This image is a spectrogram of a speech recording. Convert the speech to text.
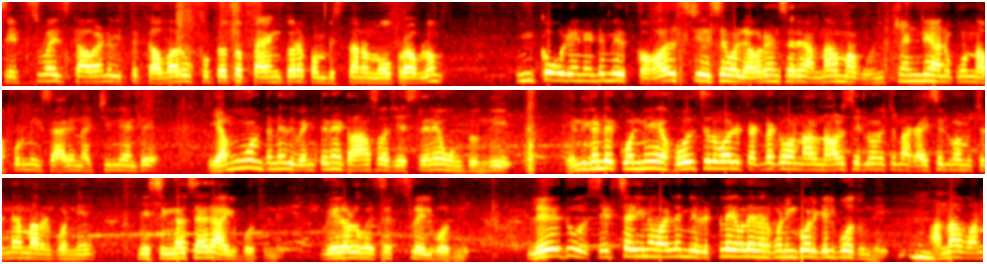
సెట్స్ వైజ్ కావాలంటే విత్ కవర్ ఫోటోతో ప్యాంక్ తోనే పంపిస్తాను నో ప్రాబ్లం ఇంకొకటి ఏంటంటే మీరు కాల్స్ చేసే వాళ్ళు ఎవరైనా సరే అన్న మాకు ఉంచండి అనుకున్నప్పుడు మీకు శారీ నచ్చింది అంటే అమౌంట్ అనేది వెంటనే ట్రాన్స్ఫర్ చేస్తేనే ఉంటుంది. ఎందుకంటే కొన్ని హోల్సేల్ వాళ్ళు టక్టక్ నాకు నాలుగు సెట్లు పంపించండి నాకు ఐదు సెట్లు పంపించండి అన్నారు అనుకోండి మీ సింగిల్ శారీ ఆగిపోతుంది. వేరే వాళ్ళు సెట్స్లో వెళ్ళిపోతుంది. లేదు సెట్స్ అడిగిన వాళ్ళే మీరు రిప్లై ఇవ్వలేదు అనుకోండి ఇంకోళ్ళకి వెళ్ళిపోతుంది. అన్న వన్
